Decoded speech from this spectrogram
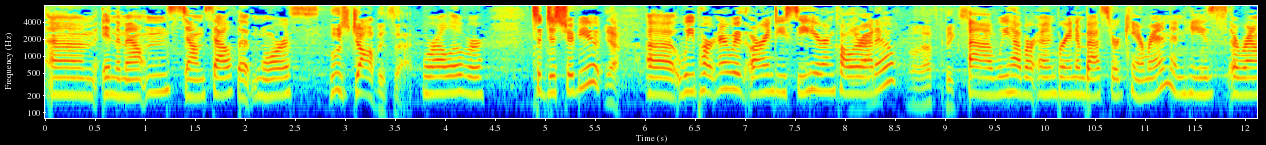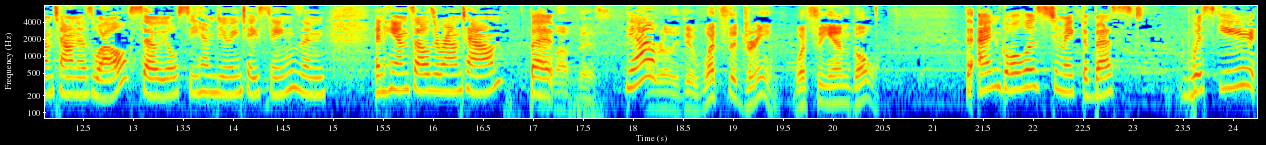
um, in the mountains, down south, up north. Whose job is that? We're all over to distribute. Yeah. Uh, we partner with RNDC here in Colorado. Oh, that's big. Uh, we have our own brand ambassador, Cameron, and he's around town as well. So you'll see him doing tastings and, and hand sales around town. But I love this. Yeah. I really do. What's the dream? What's the end goal? the end goal is to make the best whiskey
